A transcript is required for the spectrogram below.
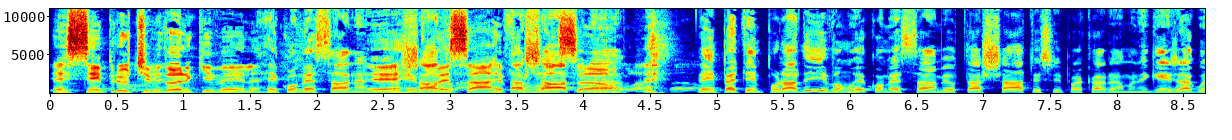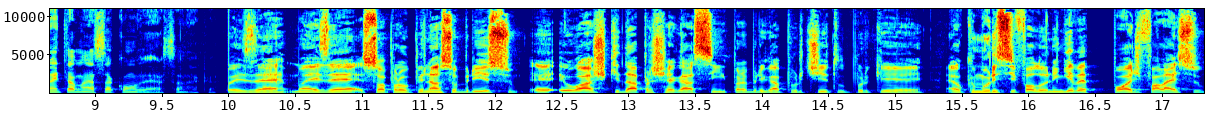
é sempre o time do ano que vem, né? Recomeçar, né? É, recomeçar, reformulação. Tá chato, né? Vem pré-temporada e vamos recomeçar, meu. Tá chato isso aí pra caramba. Ninguém já aguenta mais essa conversa, né, cara? Pois é, mas é só para opinar sobre isso, é, eu acho que dá para chegar assim para brigar por título, porque é o que o Murici falou, ninguém pode falar isso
